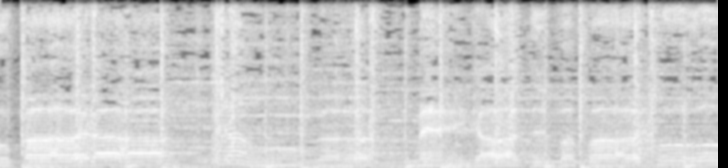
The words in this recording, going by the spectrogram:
पुकारा जाऊँगा मैं याद वफा को।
